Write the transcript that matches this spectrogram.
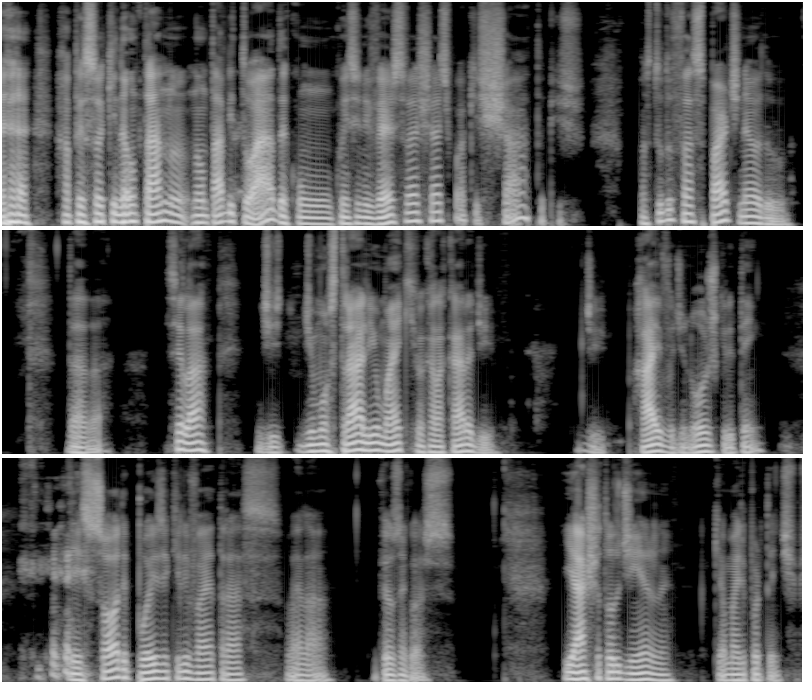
a pessoa que não tá, no, não tá habituada com, com esse universo vai achar, tipo, ah, que chato, bicho. Mas tudo faz parte, né, do. Da, da- sei lá, de, de mostrar ali o Mike com aquela cara de, de raiva, de nojo que ele tem. e aí só depois é que ele vai atrás, vai lá ver os negócios. E acha todo o dinheiro, né? Que é o mais importante.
